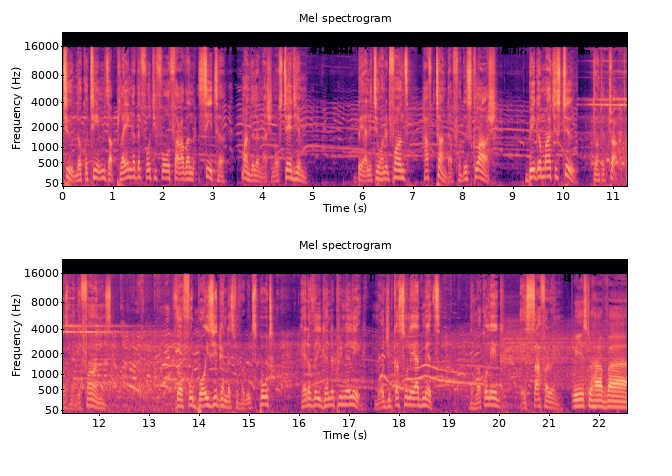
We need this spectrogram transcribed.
Two local teams are playing at the 44,000 seater Mandela National Stadium. Barely 200 fans have turned up for this clash. Bigger matches too don't attract as many fans. Though football is Uganda's favorite sport, head of the Uganda Premier League, Mojib Kasule admits the local league is suffering. We used to have uh,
